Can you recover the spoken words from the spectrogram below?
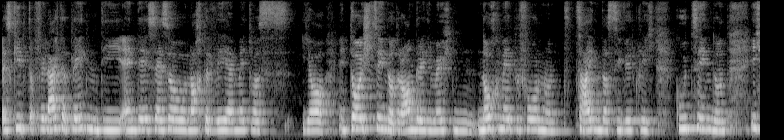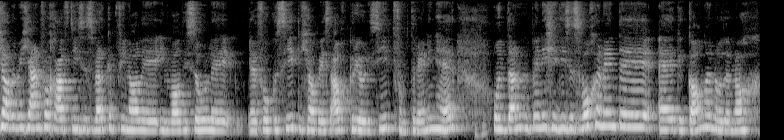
es gibt vielleicht Athleten, die Ende Saison nach der WM etwas ja, enttäuscht sind oder andere, die möchten noch mehr performen und zeigen, dass sie wirklich gut sind. Und ich habe mich einfach auf dieses Weltcup-Finale in Val di Sole äh, fokussiert. Ich habe es auch priorisiert vom Training her. Und dann bin ich in dieses Wochenende äh, gegangen oder nach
